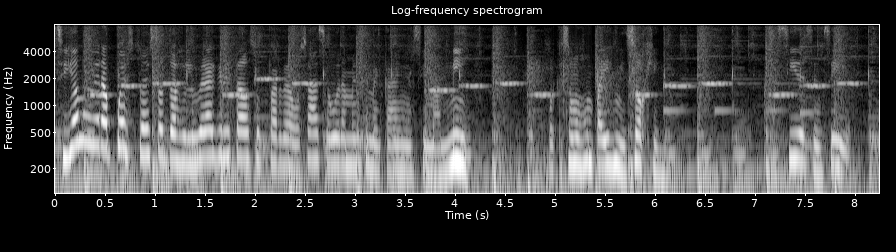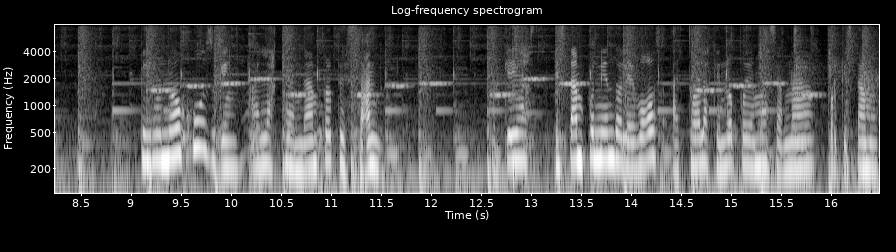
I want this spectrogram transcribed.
Si yo me hubiera puesto a estos dos y le hubiera gritado su par de abosadas, seguramente me caen encima a mí. Porque somos un país misógino. Así de sencillo. Pero no juzguen a las que andan protestando. Porque ellas están poniéndole voz a todas las que no podemos hacer nada porque estamos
